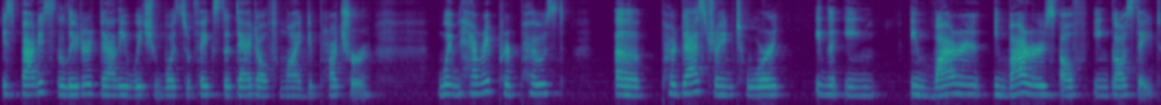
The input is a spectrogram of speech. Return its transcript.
expected the later day which was to fix the date of my departure. When Henry proposed a pedestrian tour in the in environs of Ingolstadt,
